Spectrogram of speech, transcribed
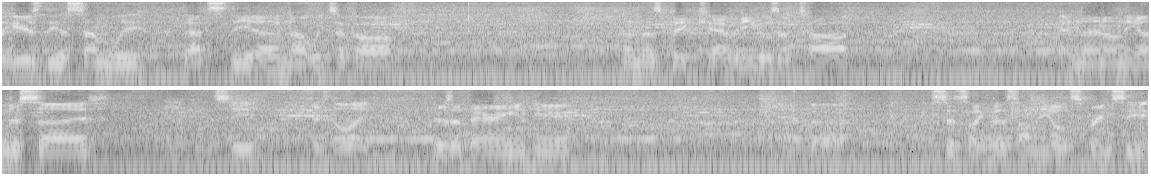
So here's the assembly. That's the uh, nut we took off. And this big cavity goes up top. And then on the underside, you can see, there's the light. There's a bearing in here. And uh, sits like this on the old spring seat.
